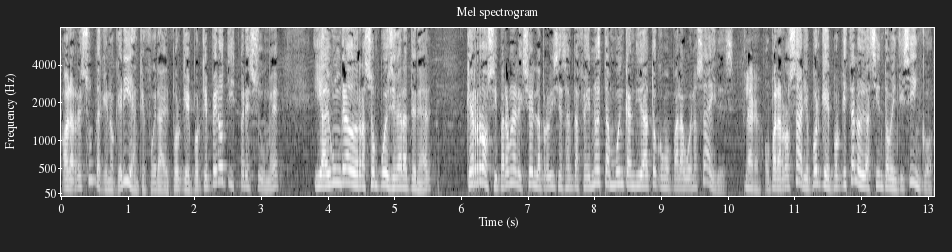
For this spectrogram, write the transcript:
Ahora, resulta que no querían que fuera él. ¿Por qué? Porque Perotti presume, y algún grado de razón puede llegar a tener, que Rossi para una elección en la provincia de Santa Fe no es tan buen candidato como para Buenos Aires. Claro. O para Rosario. ¿Por qué? Porque está lo de la 125.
